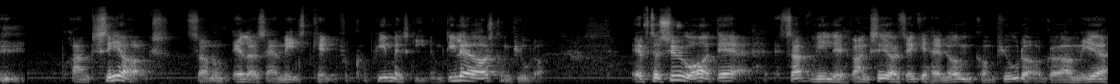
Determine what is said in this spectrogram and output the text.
Frank Xerox, som ellers er mest kendt for kopimaskiner. Men de lavede også computer. Efter syv år der så ville Rangeros ikke have noget med computer at gøre mere.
